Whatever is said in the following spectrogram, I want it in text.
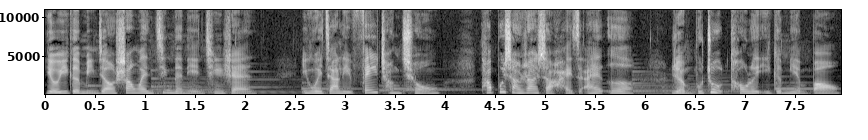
有一个名叫尚万静的年轻人，因为家里非常穷，他不想让小孩子挨饿，忍不住偷了一个面包，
